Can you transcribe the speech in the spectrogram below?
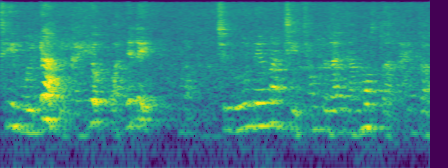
thì mới đạt được cái hiệu quả nhất định. Chứ nếu mà chỉ trong thời gian ngắn một tuần hai tuần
